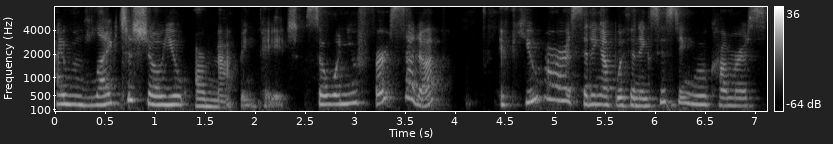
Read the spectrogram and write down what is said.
I would like to show you our mapping page. So when you first set up, if you are setting up with an existing WooCommerce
